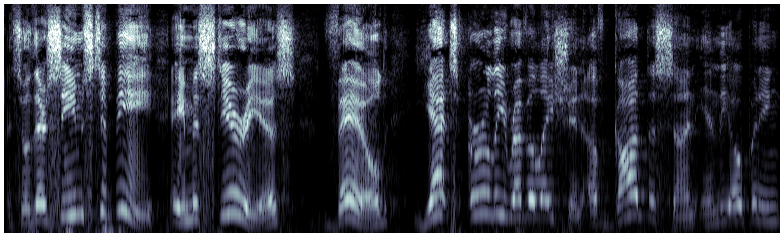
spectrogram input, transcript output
And so there seems to be a mysterious, veiled, yet early revelation of God the Son in the opening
